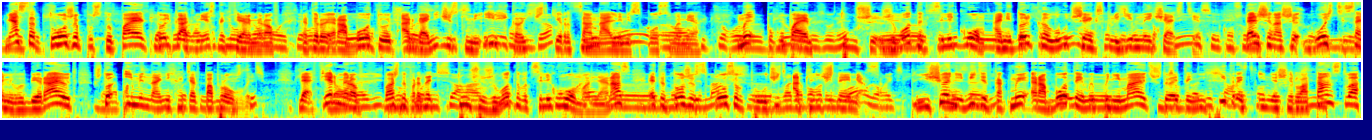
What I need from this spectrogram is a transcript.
Мясо тоже поступает только от местных фермеров, которые работают органическими или экологически рациональными способами. Мы покупаем туши животных целиком, а не только лучшие эксклюзивные части. Дальше наши гости сами выбирают, что именно они хотят попробовать. Для фермеров важно продать тушу животного целиком, а для нас это тоже способ получить отличное мясо. И еще они видят, как мы работаем и понимают, что это не хитрость и не шарлатанство,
